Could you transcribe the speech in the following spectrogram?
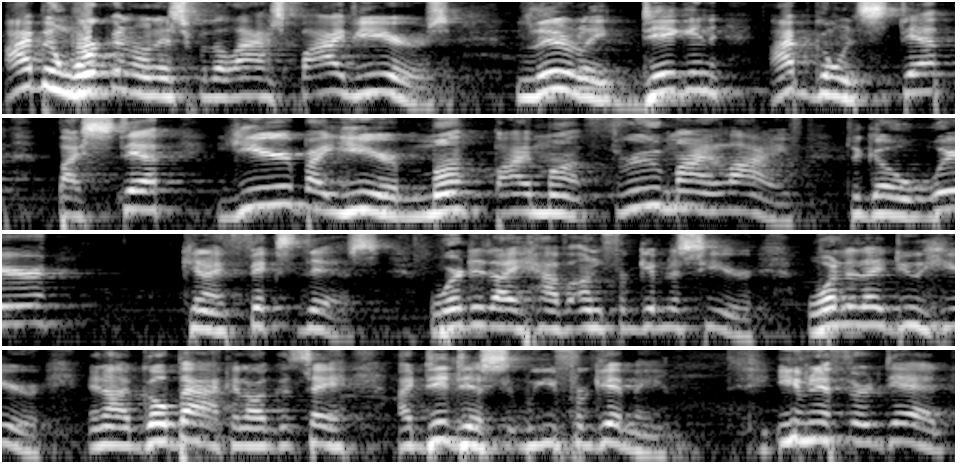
I've been working on this for the last five years, literally digging. I'm going step by step, year by year, month by month through my life to go, where can I fix this? Where did I have unforgiveness here? What did I do here? And I go back and I'll say, I did this. Will you forgive me? Even if they're dead,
